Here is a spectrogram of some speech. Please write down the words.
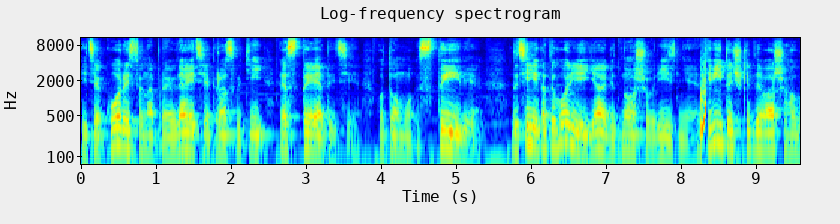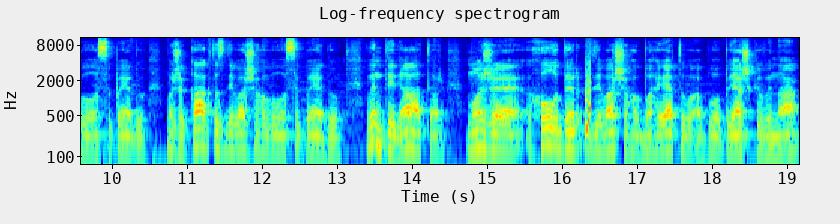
і ця користь вона проявляється якраз в тій естетиці, у тому стилі. До цієї категорії я відношу різні квіточки для вашого велосипеду, може кактус для вашого велосипеду, вентилятор, може холдер для вашого багету або пляшки вина.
